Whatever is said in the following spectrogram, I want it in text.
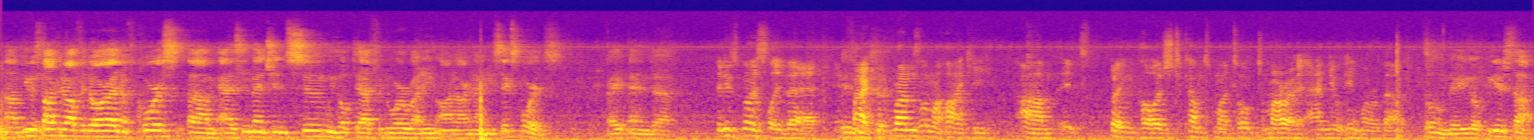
Um, he was talking about Fedora, and of course, um, as he mentioned, soon we hope to have Fedora running on our 96 boards, right? And uh, it is mostly there. In fact, it runs on the HiKey. Um, it's being polished. To come to my talk tomorrow, and you'll hear more about it. Boom, there you go. Peter, stop.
